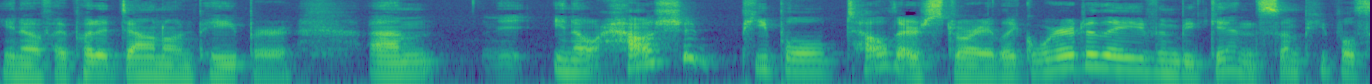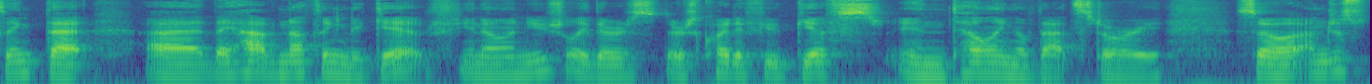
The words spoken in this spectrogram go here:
you know, if I put it down on paper. Um, you know, how should people tell their story? Like, where do they even begin? Some people think that uh, they have nothing to give, you know, and usually there's there's quite a few gifts in telling of that story. So I'm just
